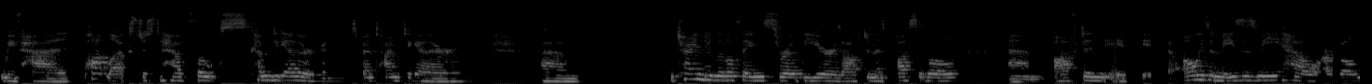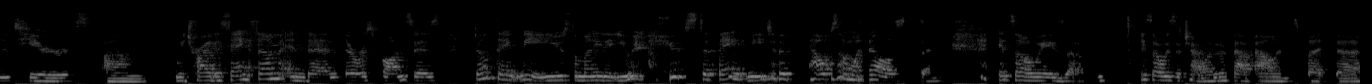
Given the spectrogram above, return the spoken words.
we've had potlucks just to have folks come together and spend time together um, try and do little things throughout the year as often as possible um, often it, it, always amazes me how our volunteers um, we try to thank them and then their response is don't thank me. Use the money that you use to thank me to help someone else. And it's always uh, it's always a challenge with that balance but uh,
